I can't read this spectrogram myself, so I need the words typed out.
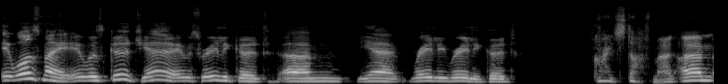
It was, mate. It was good. Yeah, it was really good. Um, yeah, really, really good. Great stuff, man. Um,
